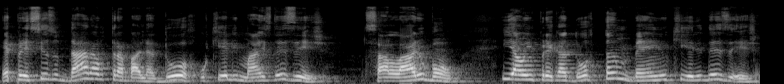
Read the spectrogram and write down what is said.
É preciso dar ao trabalhador o que ele mais deseja, salário bom, e ao empregador também o que ele deseja,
